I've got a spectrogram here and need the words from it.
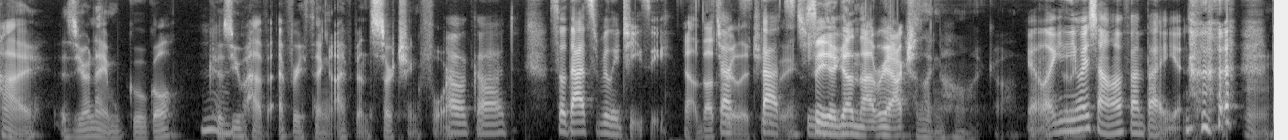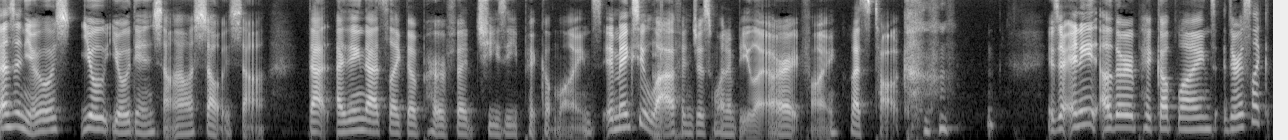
Hi, is your name Google? Because you have everything I've been searching for. Oh god. So that's really cheesy. yeah, that's, that's- really cheesy. that's See, cheesy. again, that reaction like, oh my God. Yeah, like 你会想要翻白眼，但是你又又有点想要笑一下。That I think that's like the perfect cheesy pickup lines. It makes you laugh and just want to be like, all right, fine, let's talk. Is there any other pickup lines? There's like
